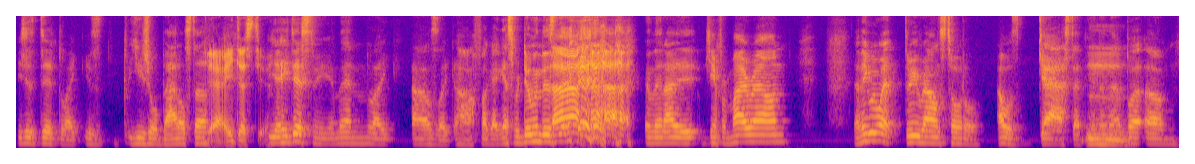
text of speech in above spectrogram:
He just did like his usual battle stuff. Yeah, he dissed you. Yeah, he dissed me, and then like I was like, oh fuck, I guess we're doing this. Ah. then." and then I came for my round. I think we went three rounds total. I was gassed at the end of Mm. that, but um,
